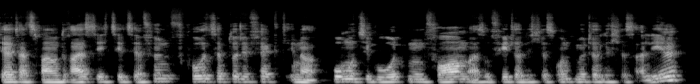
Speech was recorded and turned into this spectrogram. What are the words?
Delta 32 CCR5 Korezeptordefekt in einer homozygoten Form, also väterliches und mütterliches Allel.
